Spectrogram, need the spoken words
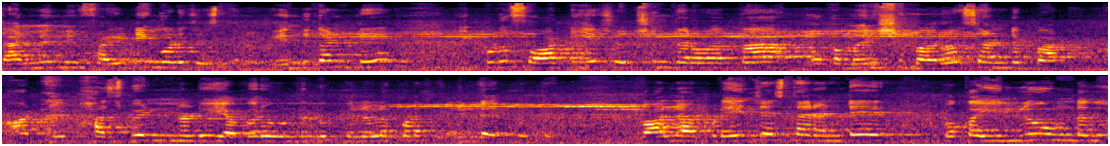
దాని మీద మేము ఫైటింగ్ కూడా చేస్తున్నాం. ఎందుకంటే ఇప్పుడు ఫార్టీ ఇయర్స్ వచ్చిన తర్వాత ఒక మనిషి భరోసా అంటే బ- హస్బెండ్ ఉన్నాడు ఎవరు ఉండడు పిల్లలు కూడా పెళ్ళిళ్ళు అయిపోతారు వాళ్ళు అప్పుడు ఏం చేస్తారంటే ఒక ఇల్లు ఉండదు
